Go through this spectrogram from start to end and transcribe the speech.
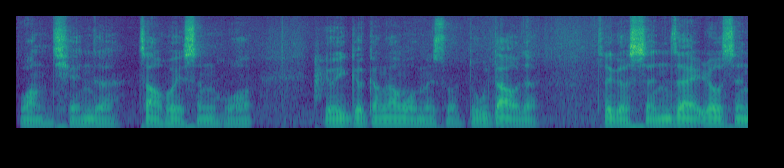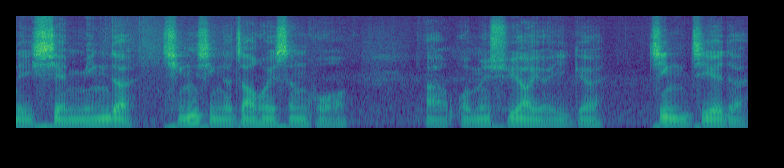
往前的照会生活，有一个刚刚我们所读到的。这个神在肉身里显明的情形的召会生活，啊，我们需要有一个进阶的、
